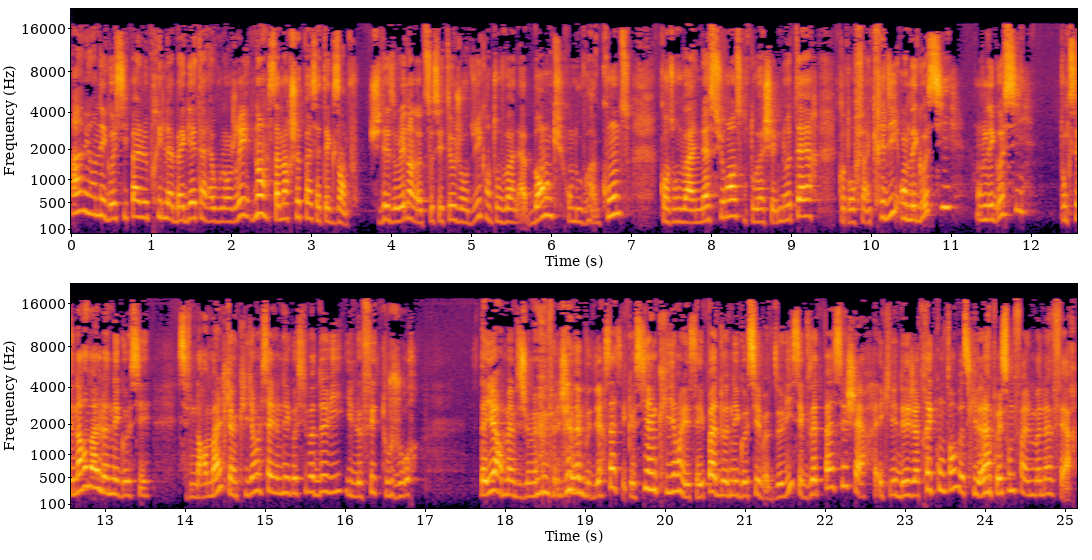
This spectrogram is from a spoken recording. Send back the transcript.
ah mais on négocie pas le prix de la baguette à la boulangerie. Non, ça marche pas cet exemple. Je suis désolée, dans notre société aujourd'hui, quand on va à la banque, qu'on ouvre un compte, quand on va à une assurance, quand on va chez le notaire, quand on fait un crédit, on négocie. On négocie. Donc c'est normal de négocier. C'est normal qu'un client essaye de négocier votre devis. Il le fait toujours. D'ailleurs, même, je vais même, je vais même vous dire ça, c'est que si un client n'essaye pas de négocier votre devis, c'est que vous n'êtes pas assez cher et qu'il est déjà très content parce qu'il a l'impression de faire une bonne affaire.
